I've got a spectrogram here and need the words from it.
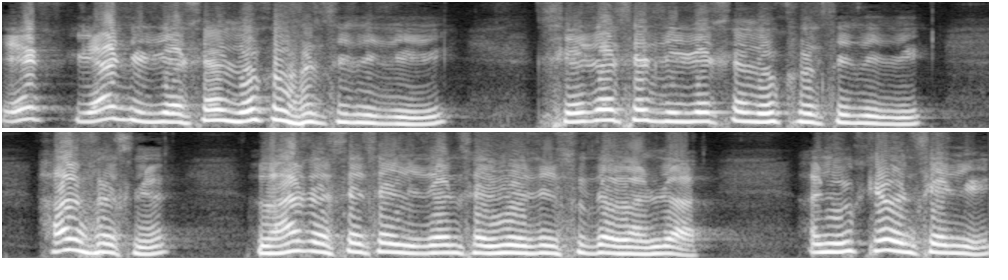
एक या जिल्ह्याचा लोकप्रतिनिधी शेजारच्या जिल्ह्याच्या लोकप्रतिनिधी. हा प्रश्न महाराष्ट्राच्या विधानसभेमध्ये सुद्धा मांडला आणि मुख्यमंत्र्यांनी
